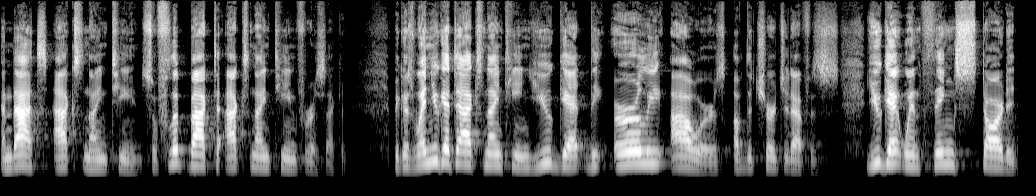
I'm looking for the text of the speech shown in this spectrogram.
And that's Acts 19. So flip back to Acts 19 for a second. Because when you get to Acts 19, you get the early hours of the church at Ephesus. You get when things started.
